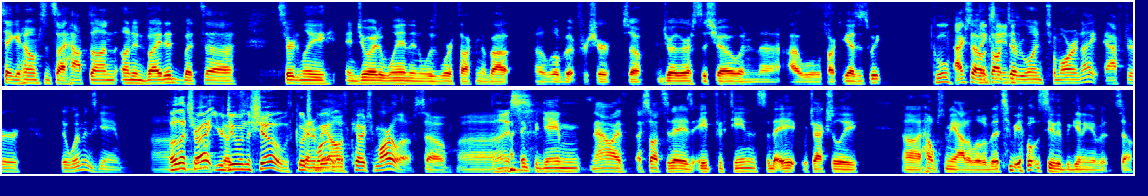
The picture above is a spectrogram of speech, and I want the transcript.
take it home since I hopped on uninvited, but uh, certainly enjoyed a win and was worth talking about a little bit for sure. So enjoy the rest of the show, and uh, I will talk to you guys this week. Cool. Actually, I'll Thanks, talk Andy. to everyone tomorrow night after the women's game. Oh, that's Um, right. You're Coach- doing the show with Coach going to be on with Coach Marlowe. So uh, I think the game now I, I saw today is eight fifteen instead of eight, which actually uh, helps me out a little bit to be able to see the beginning of it. So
